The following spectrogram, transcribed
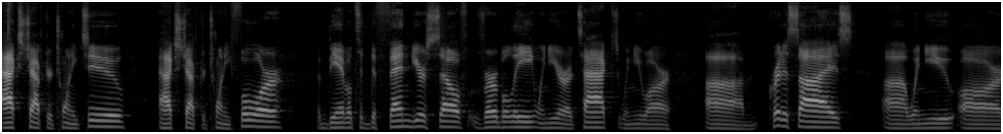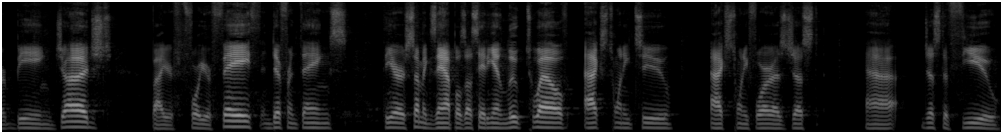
Acts chapter 22, Acts chapter 24 Be able to defend yourself verbally when you are attacked, when you are um, criticized, uh, when you are being judged by your for your faith and different things. There are some examples. I'll say it again: Luke 12, Acts 22, Acts 24, as just uh, just a few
